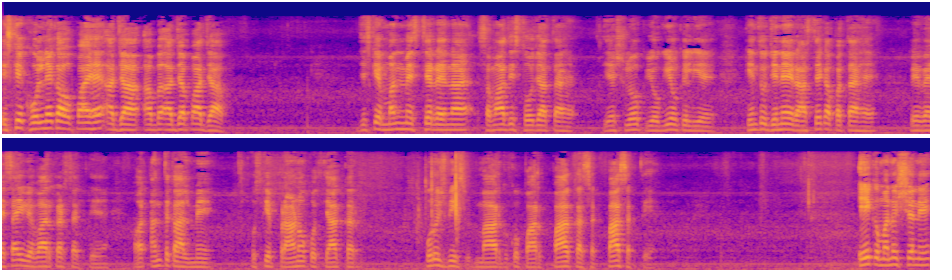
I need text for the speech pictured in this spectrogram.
इसके खोलने का उपाय है अजा, अब अजपा जाप, जिसके मन में स्थिर रहना समाधिस्थ हो जाता है। यह श्लोक योगियों के लिए है किंतु जिन्हें रास्ते का पता है, वे वैसा ही व्यवहार कर सकते हैं और अंतकाल में उसके प्राणों को त्याग कर पुरुष भी इस मार्ग को पार पा कर सक, पा सकते हैं। एक मनुष्य ने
